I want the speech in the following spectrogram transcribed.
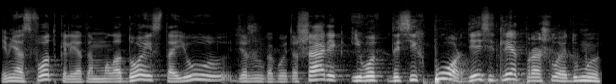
И меня сфоткали, я там молодой, стою, держу какой-то шарик, и вот до сих пор, 10 лет прошло, я думаю,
